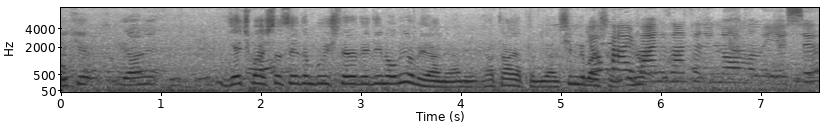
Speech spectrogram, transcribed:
Peki yani geç başlasaydın bu işlere dediğin oluyor mu yani? Hani hata yaptım yani. Şimdi Yok başladım. hayır Ünü- bence zaten ünlü olmanın yaşı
